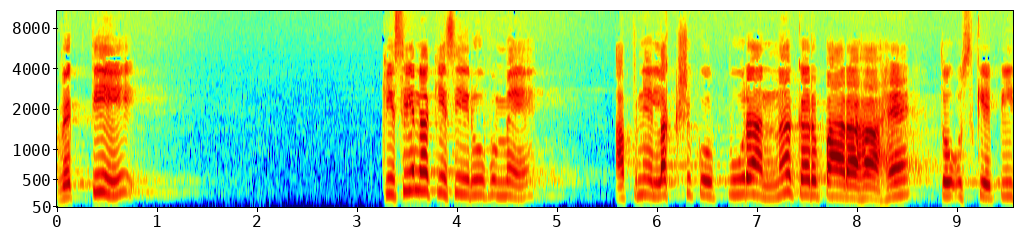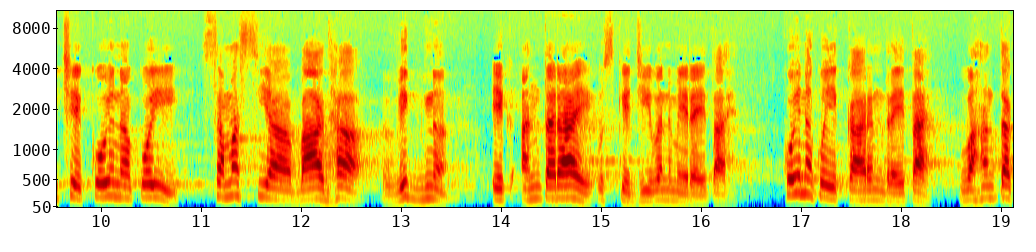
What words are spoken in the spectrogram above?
व्यक्ति किसी न किसी रूप में अपने लक्ष्य को पूरा न कर पा रहा है तो उसके पीछे कोई ना कोई समस्या, बाधा, विघ्न एक अंतराय उसके जीवन में रहता है। कोई ना कोई एक कारण रहता है। वहाँ तक,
